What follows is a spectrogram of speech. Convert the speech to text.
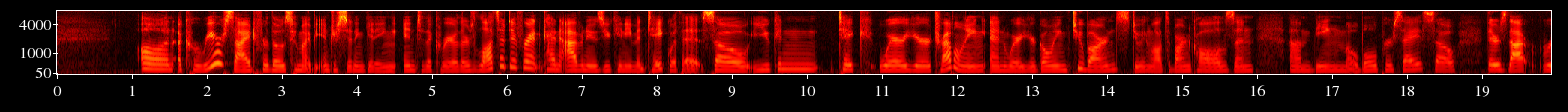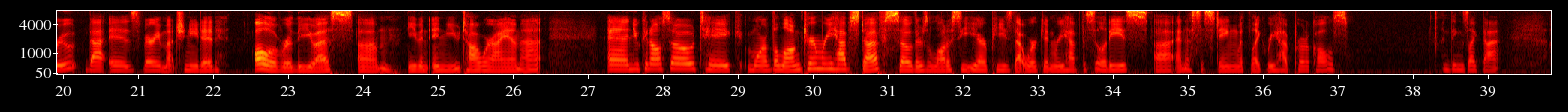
on a career side for those who might be interested in getting into the career there's lots of different kind of avenues you can even take with it so you can take where you're traveling and where you're going to barns doing lots of barn calls and um, being mobile per se. So there's that route that is very much needed all over the US, um, even in Utah where I am at. And you can also take more of the long term rehab stuff. So there's a lot of CERPs that work in rehab facilities uh, and assisting with like rehab protocols and things like that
